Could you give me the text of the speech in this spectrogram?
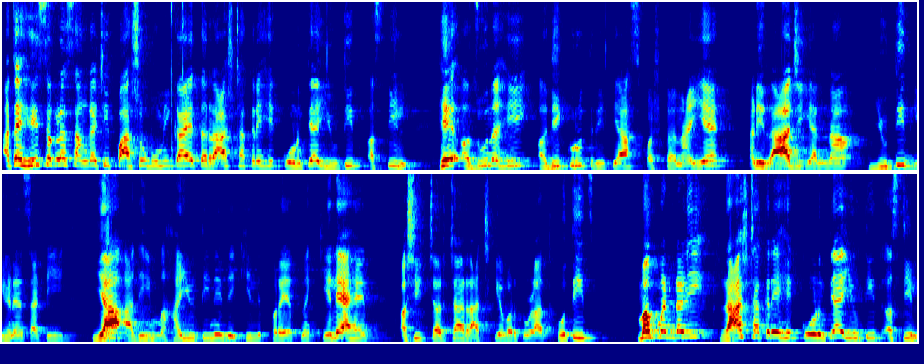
आता हे सगळं सांगायची पार्श्वभूमी काय तर राज ठाकरे हे कोणत्या युतीत असतील हे अजूनही अधिकृतरित्या स्पष्ट नाहीये. आणि राज यांना युतीत घेण्यासाठी याआधी महायुतीने देखील प्रयत्न केले आहेत अशी चर्चा राजकीय वर्तुळात होतीच. मग मंडळी राज ठाकरे हे कोणत्या युतीत असतील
